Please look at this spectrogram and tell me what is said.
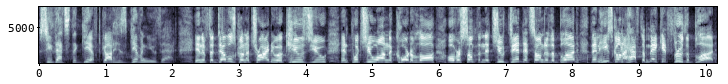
See, that's the gift. God has given you that. And if the devil's going to try to accuse you and put you on the court of law over something that you did that's under the blood, then he's going to have to make it through the blood.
